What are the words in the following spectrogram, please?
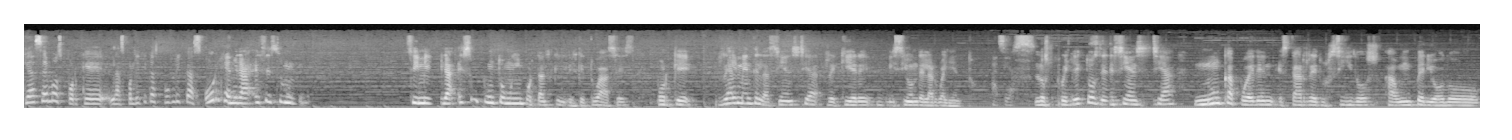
qué hacemos? Porque las políticas públicas urgen. Mira, ese es un, Sí, mira, es un punto muy importante el que tú haces, porque realmente la ciencia requiere visión de largo aliento. Así es. Los proyectos de ciencia nunca pueden estar reducidos a un periodo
